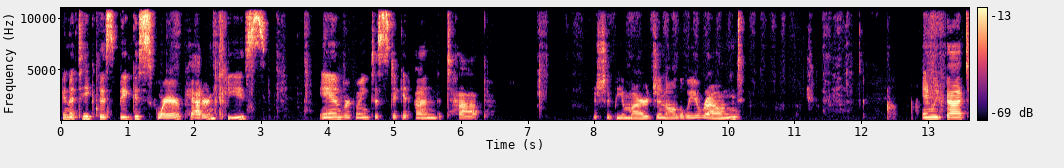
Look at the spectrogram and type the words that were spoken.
Gonna take this big square pattern piece and we're going to stick it on the top. There should be a margin all the way around. And we've got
